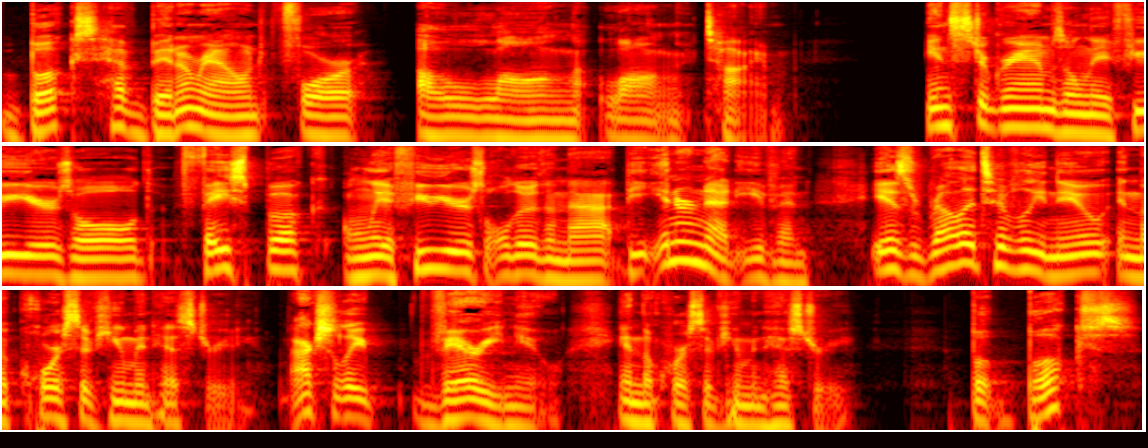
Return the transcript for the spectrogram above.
books have been around for a long, long time. Instagram's only a few years old, Facebook only a few years older than that, the internet even is relatively new in the course of human history. Actually, very new in the course of human history. But books,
